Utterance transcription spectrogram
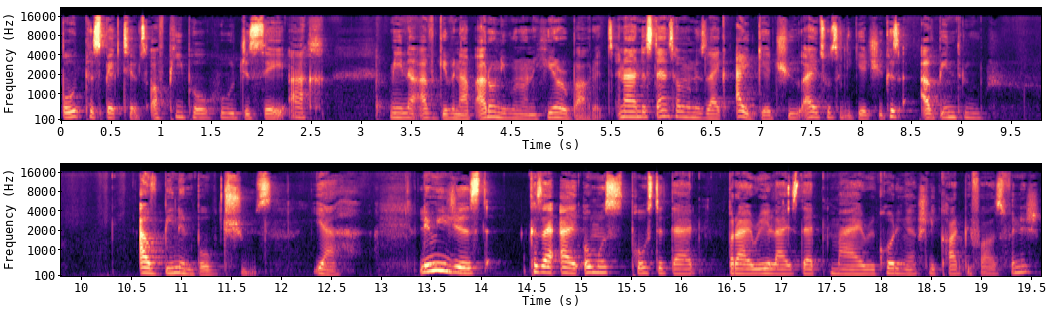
both perspectives of people who just say ah Mina, I've given up. I don't even want to hear about it. And I understand someone who's like, I get you. I totally get you. Because I've been through I've been in both shoes. Yeah. Let me just, because I, I almost posted that, but I realized that my recording actually cut before I was finished.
